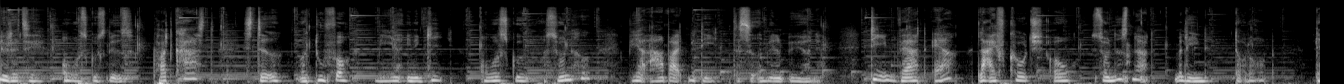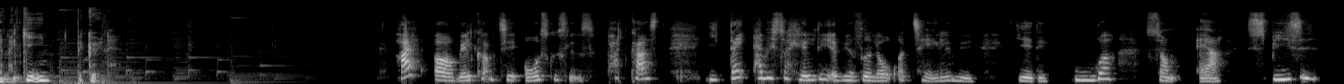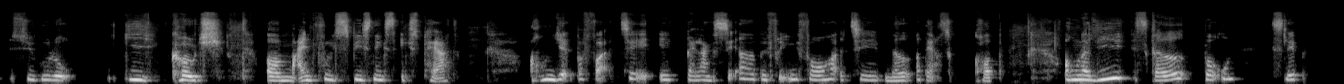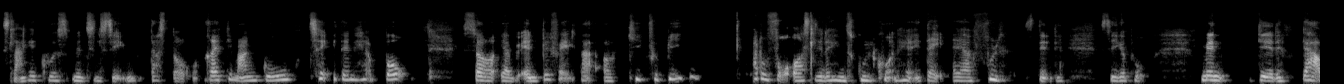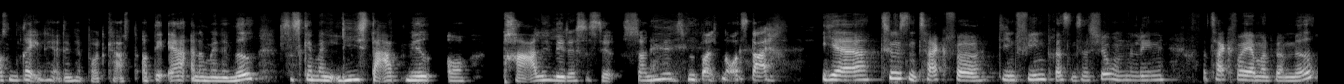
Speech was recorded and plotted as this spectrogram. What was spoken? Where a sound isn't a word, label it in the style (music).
lytter til Overskudslivets podcast, stedet hvor du får mere energi, overskud og sundhed ved at arbejde med det, der sidder mellem ørerne. Din vært er life coach og sundhedsnørd Malene Dollerup. Lad magien begynde. Hej og velkommen til Overskudslivets podcast. I dag er vi så heldige, at vi har fået lov at tale med Jette Ure, som er spisepsykolog coach og mindful spisningsekspert. Og hun hjælper folk til et balanceret og befriende forhold til mad og deres krop. Og hun har lige skrevet bogen Slip slankekurs slankekursmentaliteten. Der står rigtig mange gode ting i den her bog, så jeg vil anbefale dig at kigge forbi den. Og du får også lidt af hendes guldkorn her i dag, er jeg fuldstændig sikker på. Men Jette, jeg har også en regel her i den her podcast, og det er, at når man er med, så skal man lige starte med at prale lidt af sig selv. Så nu er jeg bolden over til dig. (laughs) Ja, tusind tak for din fine præsentation, Alene, og tak for, at jeg måtte være med.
